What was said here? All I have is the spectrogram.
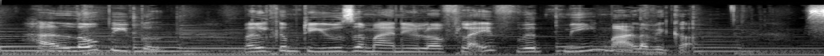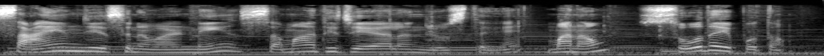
Hello people welcome to use a manual of life with me Malavika సాయం చేసిన వాడిని సమాధి చేయాలని చూస్తే మనం సోదైపోతాం.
